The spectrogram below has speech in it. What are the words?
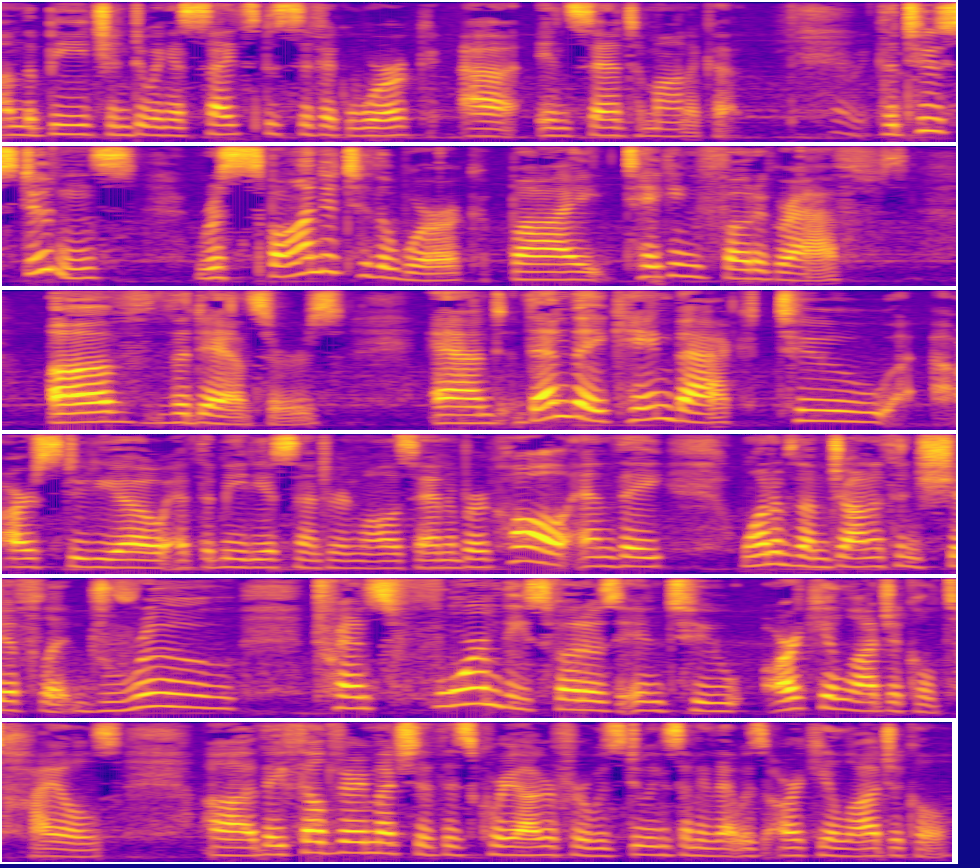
on the beach and doing a site specific work uh, in Santa Monica. The two students responded to the work by taking photographs of the dancers and then they came back to our studio at the Media Center in Wallis Annenberg Hall, and they, one of them, Jonathan Shiflett, drew, transformed these photos into archaeological tiles. Uh, they felt very much that this choreographer was doing something that was archaeological.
